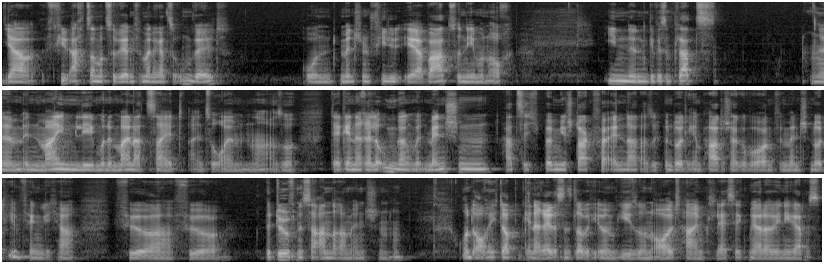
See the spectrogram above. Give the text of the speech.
ja, viel achtsamer zu werden für meine ganze Umwelt und Menschen viel eher wahrzunehmen und auch ihnen einen gewissen Platz ähm, in meinem Leben und in meiner Zeit einzuräumen. Ne? Also der generelle Umgang mit Menschen hat sich bei mir stark verändert. Also ich bin deutlich empathischer geworden für Menschen, deutlich empfänglicher für, für Bedürfnisse anderer Menschen. Ne? Und auch, ich glaube, generell, das ist, glaube ich, irgendwie so ein All-Time-Classic mehr oder weniger, dass,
